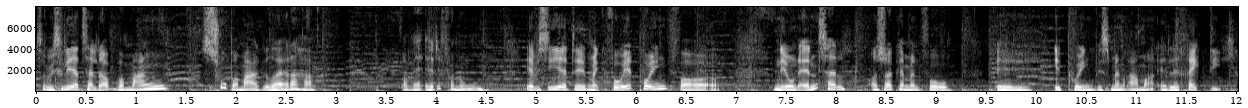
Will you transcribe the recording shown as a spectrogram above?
Så vi skal lige have talt op, hvor mange supermarkeder er der her. Og hvad er det for nogen? Jeg vil sige, at øh, man kan få et point for at nævne antal, og så kan man få øh, et point, hvis man rammer alle rigtige.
